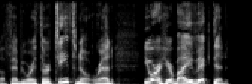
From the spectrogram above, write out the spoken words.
A February 13th note read, You are hereby evicted.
